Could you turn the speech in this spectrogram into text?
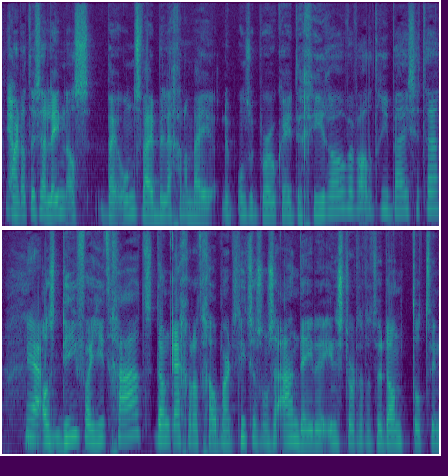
Ja. Maar dat is alleen als bij ons, wij beleggen dan bij de, onze broker heet de Giro, waar we alle drie bij zitten. Ja. Als die failliet gaat, dan krijgen we dat geld. Maar het is niet zoals onze aandelen instorten dat we dan tot 20.000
